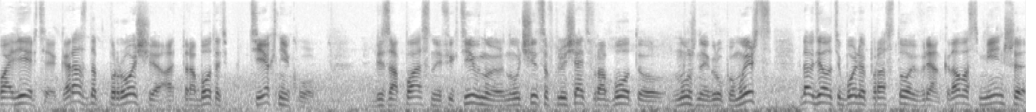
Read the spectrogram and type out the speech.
Поверьте, гораздо проще отработать технику, безопасную, эффективную, научиться включать в работу нужные группы мышц, когда вы делаете более простой вариант, когда у вас меньше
